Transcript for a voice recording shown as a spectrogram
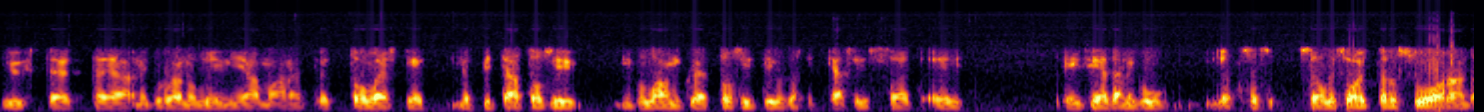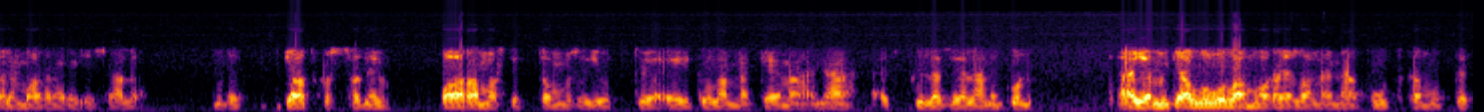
yhteyttä ja niin kuin ruvennut linjaamaan, että, että, tollaisesti, että ne pitää tosi niin kuin lankoja tosi tiukasti käsissä, että ei, ei sieltä niinku, että se, se oli soittanut suoraan tälle Marnerin isälle, mutta jatkossa niin varmasti tuommoisia juttuja ei tulla näkemään enää, että kyllä siellä niin kuin, ei ole mikään luulamoreilla on enää putka, mutta et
